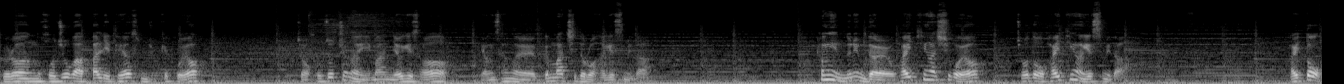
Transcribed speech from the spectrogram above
그런 호주가 빨리 되었으면 좋겠고요. 저 호주주는 이만 여기서 영상을 끝마치도록 하겠습니다. 형님 누님들 화이팅 하시고요. 저도 화이팅 하겠습니다. 화이팅!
